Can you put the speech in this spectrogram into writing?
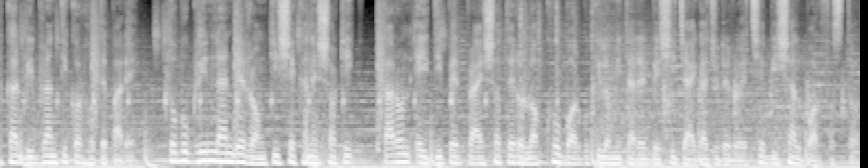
আকার বিভ্রান্তিকর হতে পারে, তবু গ্রিনল্যান্ডের রংটি সেখানে সঠিক, কারণ এই দ্বীপের প্রায় সতেরো লক্ষ বর্গ কিলোমিটারের বেশি জায়গা জুড়ে রয়েছে বিশাল বরফস্তর।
